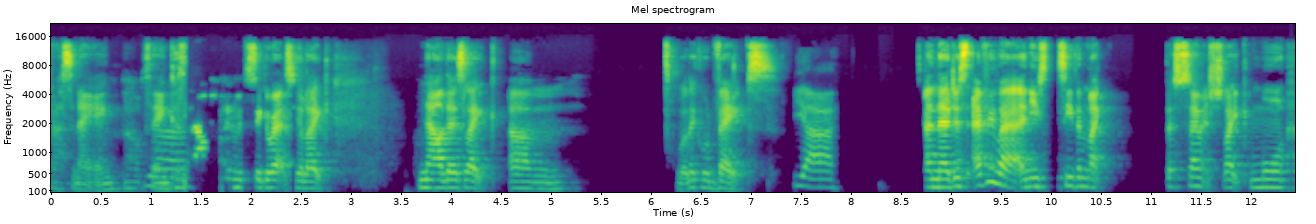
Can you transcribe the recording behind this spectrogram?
fascinating the whole thing because yeah. with cigarettes you're like now there's like um what they called vapes yeah and they're just everywhere and you see them like there's so much like more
